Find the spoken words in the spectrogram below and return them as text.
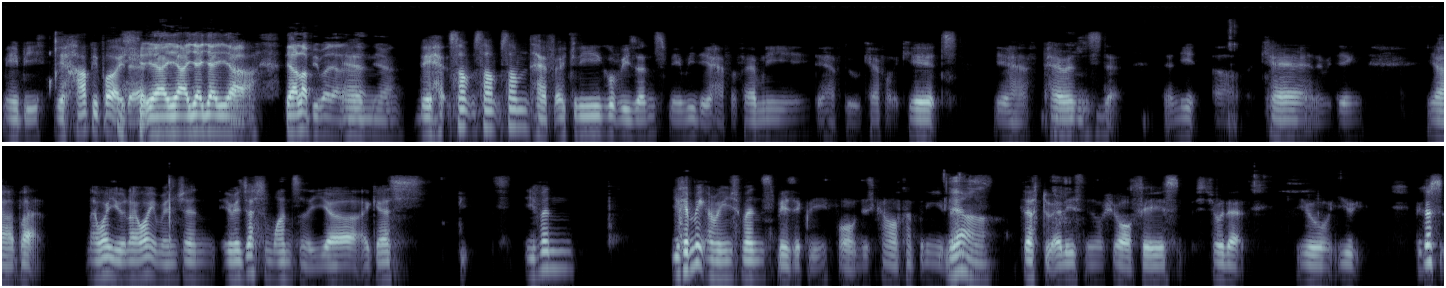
Maybe there are people like that. yeah, yeah, yeah, yeah, yeah. There are a lot of people that are like and that. Yeah. they have some some some have actually good reasons. Maybe they have a family, they have to care for the kids, they have parents Mhm. that that need uh care and everything. Yeah, but like what you like what you mentioned, if it's just once a year, I guess even you can make arrangements basically for this kind of company events. Yeah. Just to at least you know show a face, show that you you because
